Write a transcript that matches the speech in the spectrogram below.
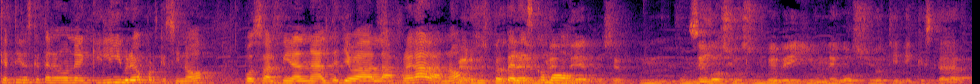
que tienes que tener un equilibrio porque si no, pues al final te lleva a la fregada, ¿no? Pero eso es parte Pero de es como emprender. O sea, un, un Sí. negocio es un bebé y un negocio tiene que estar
